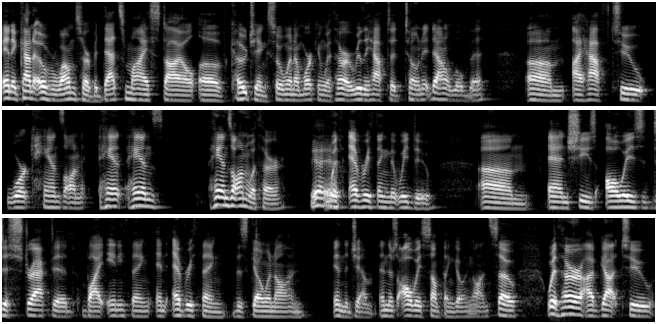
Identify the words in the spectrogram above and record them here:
and it kind of overwhelms her but that's my style of coaching so when i'm working with her i really have to tone it down a little bit um, i have to work hands on hand, hands hands on with her Yeah, yeah. with everything that we do um, and she's always distracted by anything and everything that's going on in the gym and there's always something going on. So with her i've got to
